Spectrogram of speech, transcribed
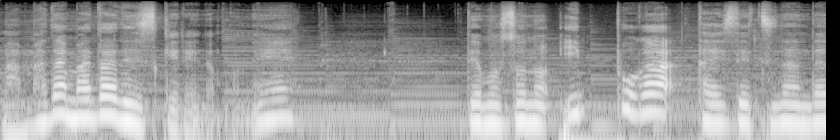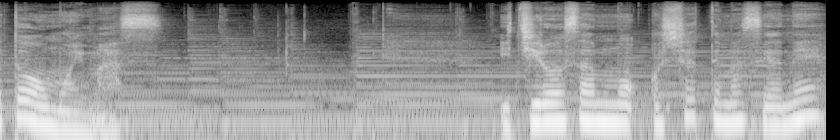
まあ、まだまだですけれどもね。でもその一歩が大切なんだと思います。イチローさんもおっしゃってますよね、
